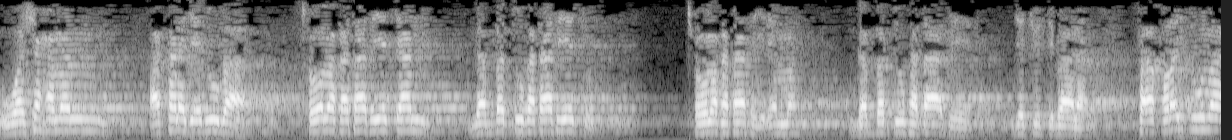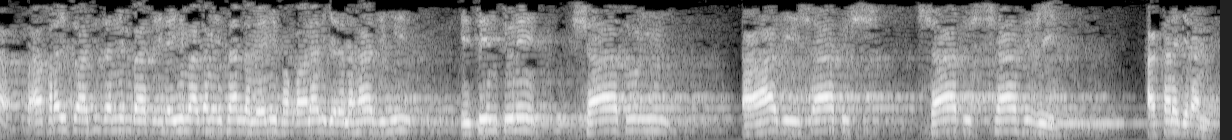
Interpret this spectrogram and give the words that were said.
وشحما أكن جدوبا. شوما كتات جتشان قبضتو كتات جتشو شوما كتات جدما قبضتو كتات جتشو تبانا. فأخرجتهما فأخرجت عزيزا من بات إليهما كما إنسان لميني فقالان جلنا هذه إسنتني شاة هذه شاة شاة الشافعي. أكن جران.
